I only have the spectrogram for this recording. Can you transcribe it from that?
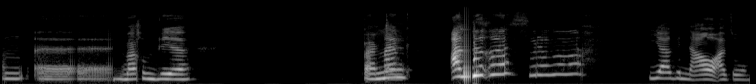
Dann äh, machen wir bei meinem anderes oder so. ja, genau. Also,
